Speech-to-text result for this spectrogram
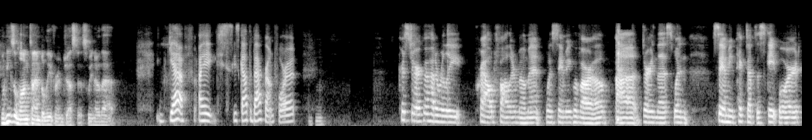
well he's a longtime believer in justice we know that yeah, I he's got the background for it. Chris Jericho had a really proud father moment with Sammy Guevara uh, during this when Sammy picked up the skateboard.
